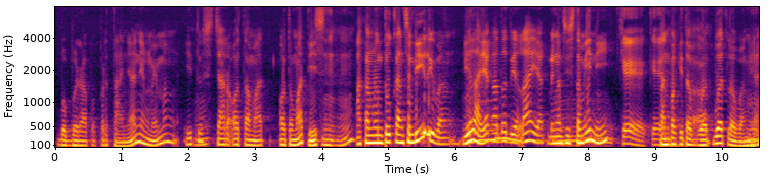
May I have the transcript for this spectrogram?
beberapa pertanyaan yang memang itu secara otomat otomatis akan menentukan sendiri bang, dia layak atau tidak layak dengan sistem ini Oke, oke. tanpa kita buat-buat loh bang ya,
